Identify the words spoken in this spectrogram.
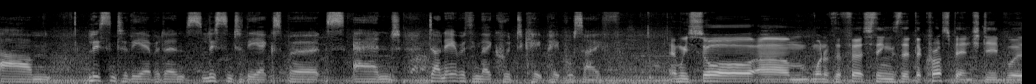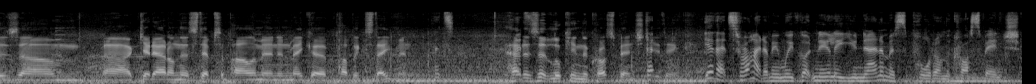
um, listened to the evidence, listened to the experts, and done everything they could to keep people safe. And we saw um, one of the first things that the crossbench did was um, uh, get out on the steps of Parliament and make a public statement. That's, How does it look in the crossbench, do you think? Yeah, that's right. I mean, we've got nearly unanimous support on the crossbench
